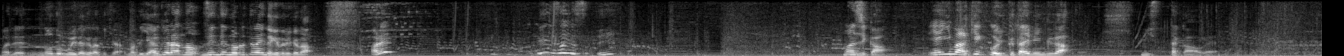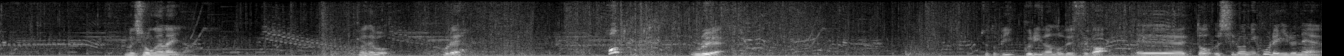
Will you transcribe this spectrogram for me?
待って、喉も痛くなってきた。待って、やぐらの、全然乗れてないんだけど、味方。あれ？え、そうです。え？マジか。いや、今結構行くタイミングが。ミスったか、俺。もうしょうがないな。今でも、これ。は？っうれちょっとびっくりなのですが。えーと、後ろにこれいるね。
